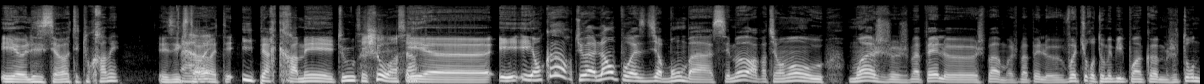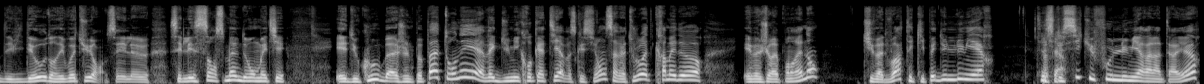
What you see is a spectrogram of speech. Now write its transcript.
et euh, les extérieurs étaient tout cramés. Les extérieurs ah étaient hyper cramés et tout. C'est chaud, hein, ça. Euh, et, et, encore, tu vois, là, on pourrait se dire, bon, bah, c'est mort à partir du moment où moi, je, je m'appelle, euh, je sais pas, moi, je m'appelle euh, voitureautomobile.com. Je tourne des vidéos dans des voitures. C'est le, c'est l'essence même de mon métier. Et du coup, bah, je ne peux pas tourner avec du micro 4 tiers parce que sinon, ça va toujours être cramé dehors. Et ben, je répondrais non. Tu vas devoir t'équiper d'une lumière. Parce que si tu fous une lumière à l'intérieur,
